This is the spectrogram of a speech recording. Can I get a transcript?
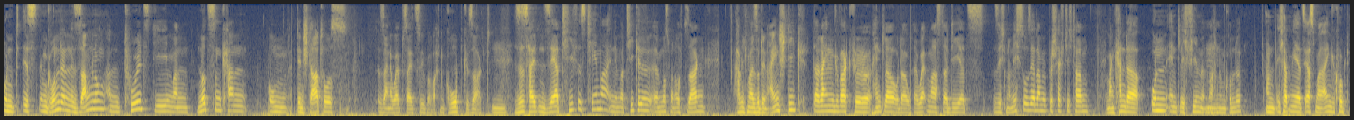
und ist im Grunde eine Sammlung an Tools, die man nutzen kann, um den Status seiner Website zu überwachen, grob gesagt. Mhm. Es ist halt ein sehr tiefes Thema. In dem Artikel äh, muss man auch sagen, habe ich mal so den Einstieg da rein gewagt für Händler oder Webmaster, die jetzt sich noch nicht so sehr damit beschäftigt haben. Man kann da unendlich viel mitmachen mhm. im Grunde. Und ich habe mir jetzt erstmal eingeguckt,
